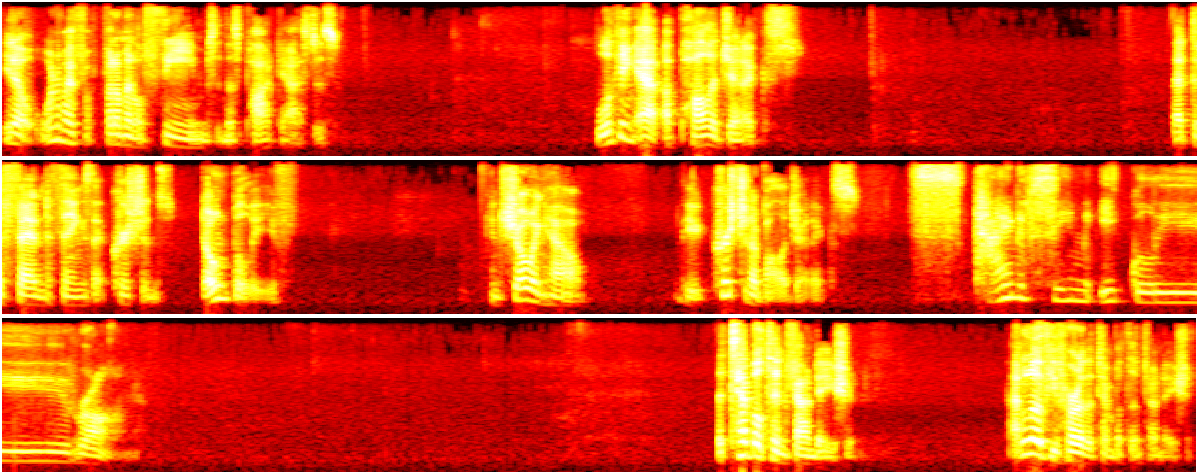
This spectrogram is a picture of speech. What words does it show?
you know, one of my fundamental themes in this podcast is looking at apologetics that defend things that Christians don't believe and showing how the Christian apologetics kind of seem equally wrong. The Templeton Foundation. I don't know if you've heard of the Templeton Foundation.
